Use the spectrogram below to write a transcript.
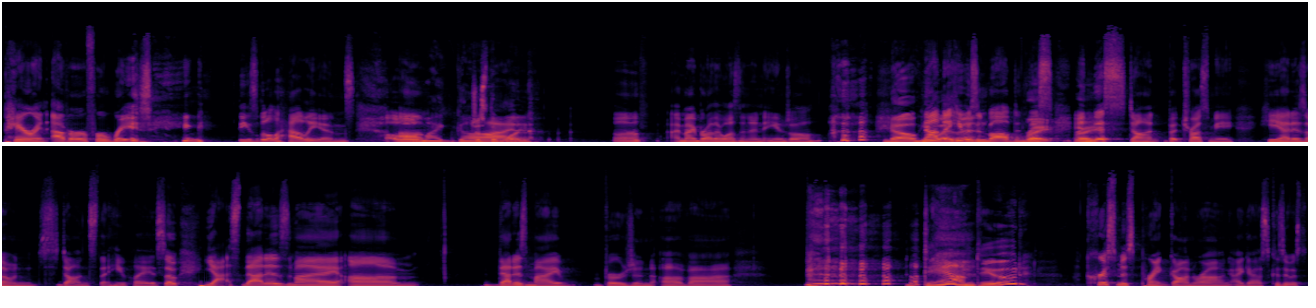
parent ever for raising these little hellions. Oh my god. Just the one. Uh, my brother wasn't an angel. No, he Not that he was involved in Right, this right. in this stunt, but trust me, he had his own stunts that he played. So yes, that is my um that is my version of uh Damn, dude. Christmas prank gone wrong, I guess, because it was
